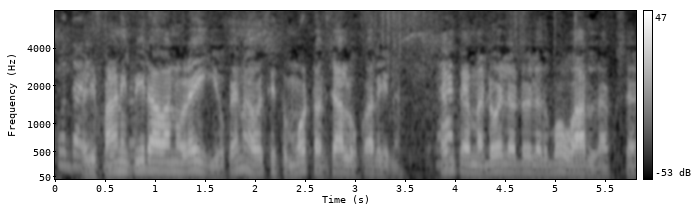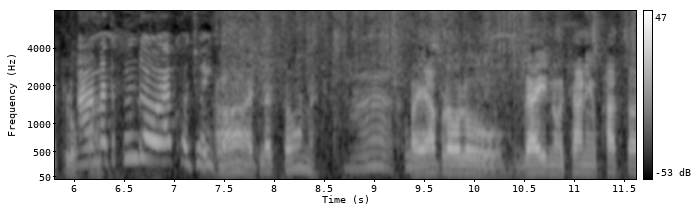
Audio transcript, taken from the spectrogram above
કોદાળી પછી પાણી પીરાવાનું રહી ગયું કે ને? હવે સીધું મોટર ચાલુ કરીને. કેમ કે એમાં ડોયલા ડોયલા તો બહુ વાર લાગશે એટલું. આમાં તો કુંડો આખો જોઈ જાય. હા એટલે જ તો ને. ભાઈ આપડે આપણે ઓલું ગાયનું છાણિયું ખાતર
